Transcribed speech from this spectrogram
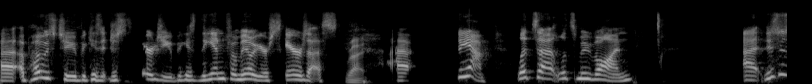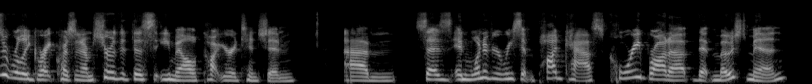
uh, opposed to because it just scares you because the unfamiliar scares us. Right. so yeah let's uh let's move on uh, this is a really great question i'm sure that this email caught your attention um, says in one of your recent podcasts corey brought up that most men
